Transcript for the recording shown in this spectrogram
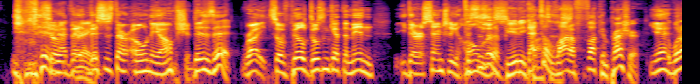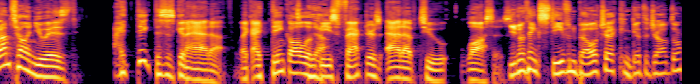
so they, this is their only option. This is it. right. So if Bill doesn't get them in, they're essentially This homeless. isn't a beauty That's contest. a lot of fucking pressure. Yeah. What I'm telling you is I think this is going to add up. Like I think all of Yeah. these factors add up to losses. You don't think Steven Belichick can get the job done?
